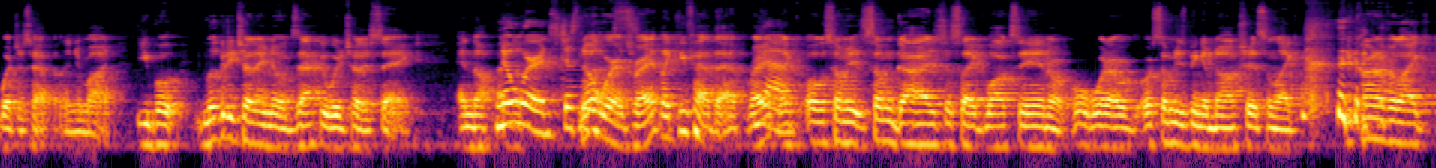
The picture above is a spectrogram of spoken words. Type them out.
what just happened in your mind. You both look at each other, and you know exactly what each other's saying, and the No the- words, just no looks. words, right? Like you've had that, right? Yeah. Like oh, somebody, some guy's just like walks in, or, or whatever, or somebody's being obnoxious, and like you kind of are like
